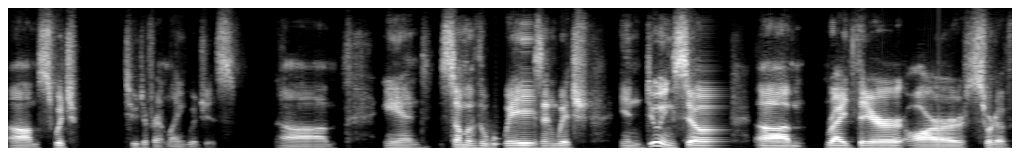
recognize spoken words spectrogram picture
um, switch to different languages. Um, and some of the ways in which in doing so um, right there are sort of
